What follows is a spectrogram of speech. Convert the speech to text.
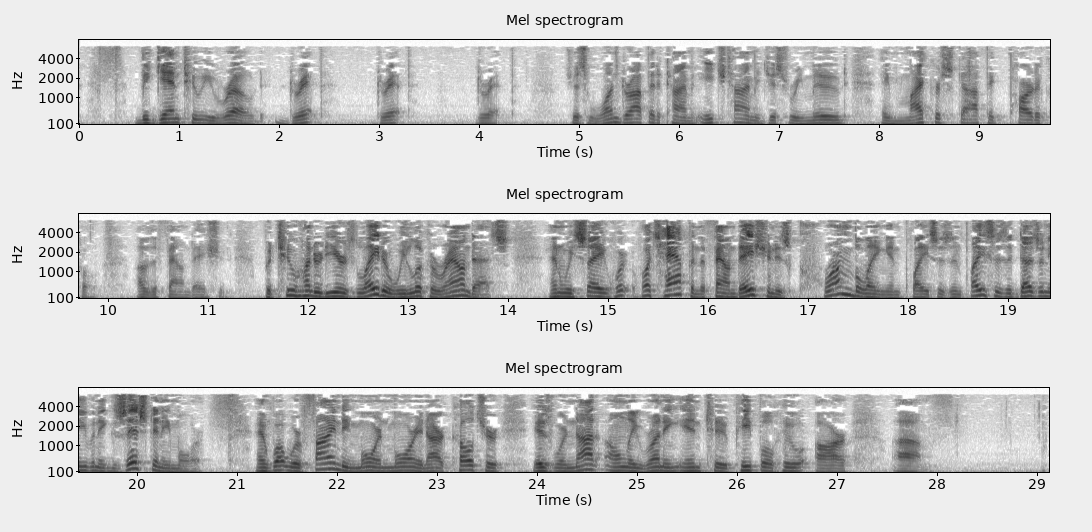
began to erode, drip, drip, drip, just one drop at a time, and each time it just removed a microscopic particle of the foundation. But 200 years later, we look around us and we say, what's happened? The foundation is crumbling in places, in places it doesn't even exist anymore. And what we're finding more and more in our culture is we're not only running into people who are um,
